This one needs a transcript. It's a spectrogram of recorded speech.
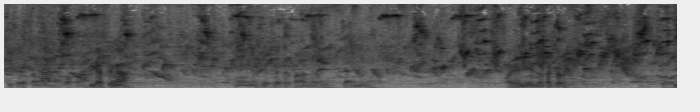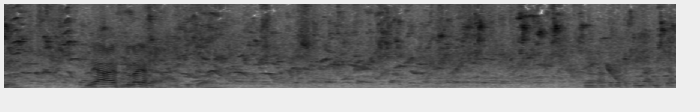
tiga setengah nggak apa-apa Tiga setengah. ini ini dia better banget nih yang ini Oh ini udah gacor. jadi Ini AF juga ya? iya AF juga yang satu itu betina nih siap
